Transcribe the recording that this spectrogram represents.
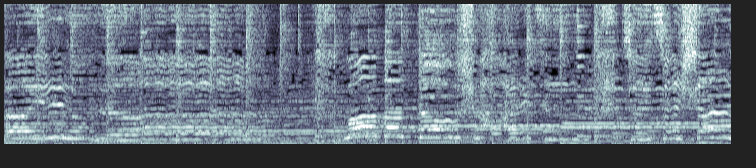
可以永远啊我们都是好孩子最最善良。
